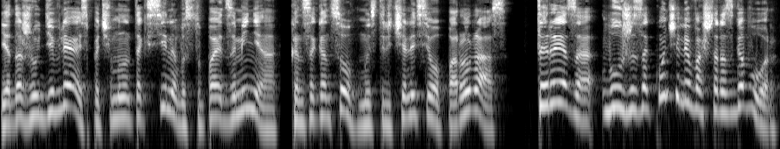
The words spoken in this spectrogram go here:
Я даже удивляюсь, почему она так сильно выступает за меня. В конце концов, мы встречались всего пару раз. «Тереза, вы уже закончили ваш разговор?»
